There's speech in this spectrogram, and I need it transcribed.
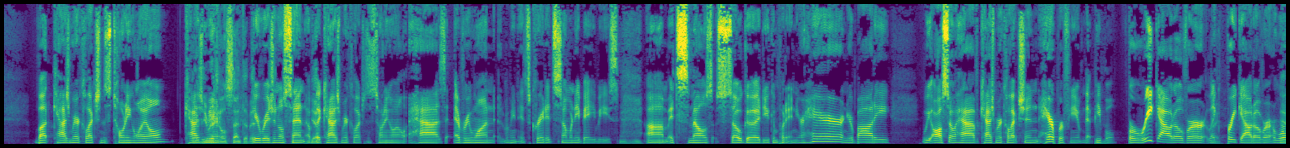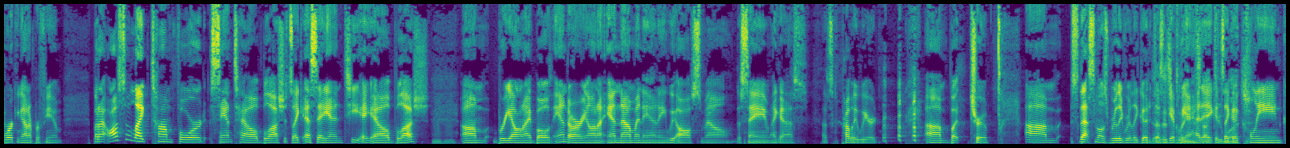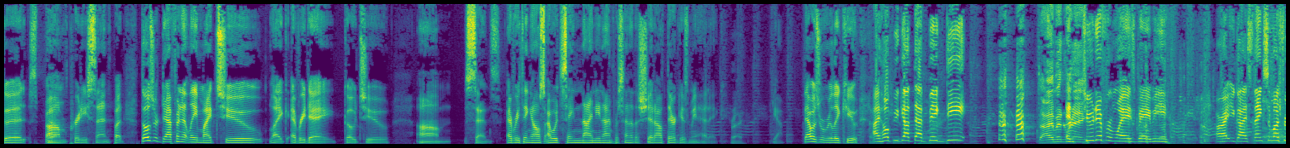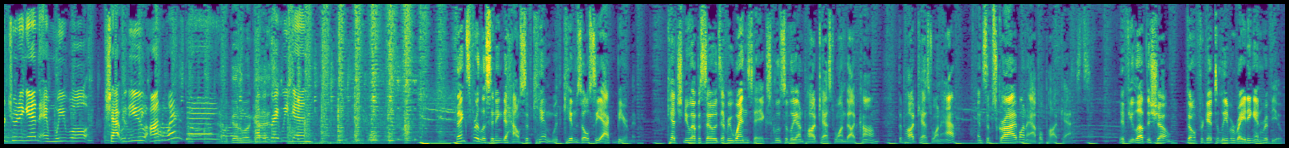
But Kashmere Kollections toning oil, Cashmere, original scent of it. the original scent of the Kashmere Kollections toning oil has everyone. I mean, it's created so many babies. Mm-hmm. Um, it smells so good. You can put it in your hair and your body. We also have Kashmere Kollection hair perfume that people Mm-hmm. freak out over, like freak out over. We're working on a perfume. But I also like Tom Ford Santal blush. It's like S A N T A L blush. Mm-hmm. Um, Brielle and I both, and Ariana, and now my nanny, we all smell the same. I guess that's probably weird, um, but true. Um, so that smells really, really good. It, does. doesn't It's give me a clean. It's headache. It's like much. a clean, good, um, pretty scent. But those are definitely my two like everyday go to um, scents. Everything else, I would say ninety nine percent of the shit out there gives me a headache. Right. Yeah, that was really cute. I hope you got that big D Diamond in ring. two different ways, baby. All right, you guys, thanks so much for oh. tuning in, and we will chat with you on Wednesday. Have a good one, guys. Have a great weekend. Thanks for listening to House of Kim with Kim Zolciak Biermann. Catch new episodes every Wednesday exclusively on PodcastOne.com, the Podcast One app, and subscribe on Apple Podcasts. If you love the show, don't forget to leave a rating and review.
